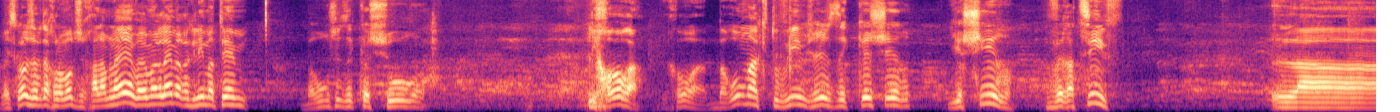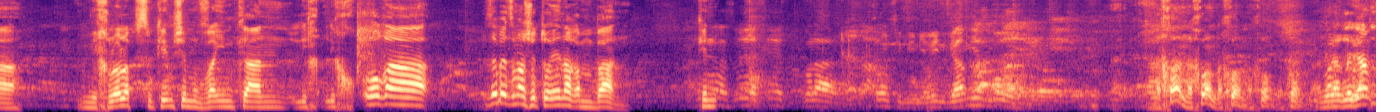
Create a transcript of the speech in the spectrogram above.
ויזכור יוסף את החלומות שחלם להם, ויאמר להם, מרגלים אתם. ברור שזה קשור, לכאורה, לכאורה. ברור מהכתובים שיש איזה קשר ישיר ורציף למכלול הפסוקים שמובאים כאן. לכאורה, זה בעצם מה שטוען הרמב"ן. כן. נכון, נכון, נכון, נכון, נכון. אני אומר לגמרי...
